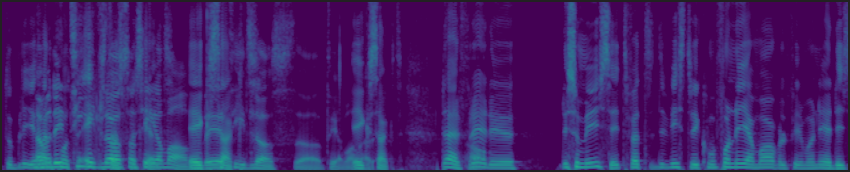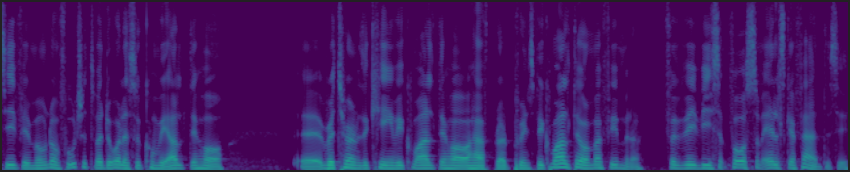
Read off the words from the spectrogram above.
då blir Ja, Harry det är Potter extra speciellt. teman. Det är Exakt. tidlösa teman. Exakt. Därför Ja. är det ju det är så mysigt, för att visst vi kommer få nya Marvel-filmer och nya DC-filmer, om de fortsätter vara dåliga så kommer vi alltid ha eh, Return of the King, vi kommer alltid ha Half-Blood Prince, vi kommer alltid ha de här filmerna. För, vi, vi, för oss som älskar fantasy.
